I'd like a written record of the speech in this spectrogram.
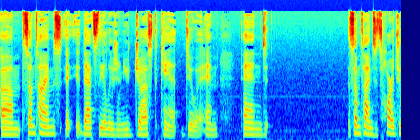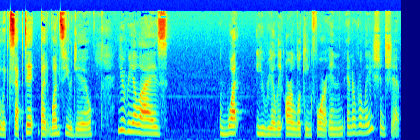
um, sometimes it, it, that's the illusion. You just can't do it, and and sometimes it's hard to accept it. But once you do, you realize what you really are looking for in in a relationship.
